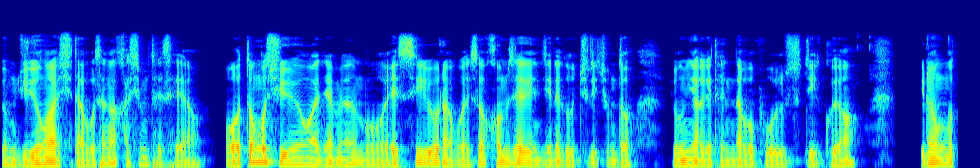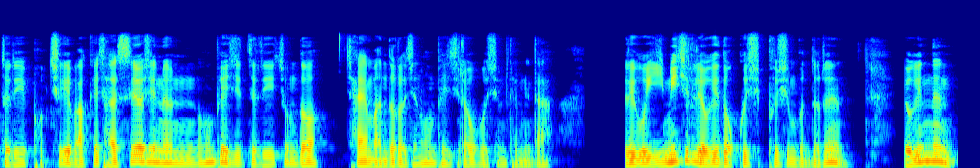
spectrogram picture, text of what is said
좀 유용하시다고 생각하시면 되세요. 뭐 어떤 것이 유용하냐면 뭐 SEO라고 해서 검색 엔진의 노출이 좀 더 용이하게 된다고 볼 수도 있고요. 이런 것들이 법칙에 맞게 잘 쓰여지는 홈페이지들이 좀 더 잘 만들어진 홈페이지라고 보시면 됩니다. 그리고 이미지를 여기에 넣고 싶으신 분들은 여기 있는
